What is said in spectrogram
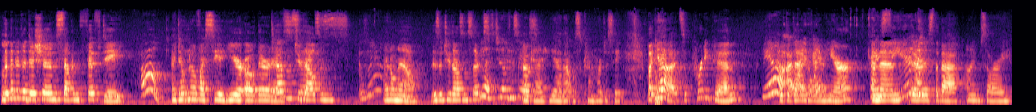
Limited edition 750. Oh, I don't know if I see a year. Oh, there it is. 2006. 2000. Is it? I don't know. Is it 2006? Yes, 2006. Okay, yeah, that was kind of hard to see. But yeah, it's a pretty pin. Yeah, with the I dangling like here. Can and I then see it? there is the back. I'm sorry.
